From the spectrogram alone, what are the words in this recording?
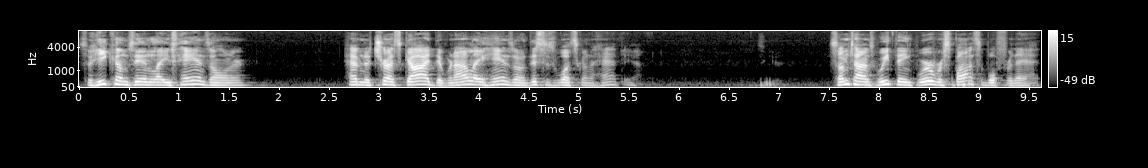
So he comes in, lays hands on her, having to trust God that when I lay hands on her, this is what's going to happen. Sometimes we think we're responsible for that.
